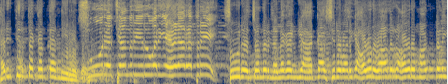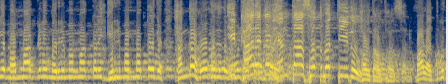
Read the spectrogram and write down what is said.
ಹರಿತಿರ್ತಕ್ಕಂತ ನೀರು ಸೂರ್ಯ ಚಂದ್ರ ಇರುವರೆಗೆ ಹೇಳ್ಯಾರತ್ರಿ. ಸೂರ್ಯ ಚಂದ್ರ ನೆಲಗಂಗಿ ಆಕಾಶ ಇರುವವರೆಗೆ ಅವ್ರು ಆದ್ರೂ ಅವ್ರ ಮಕ್ಕಳಿಗೆ ಮೊಮ್ಮಕ್ಕಳಿಗೆ ಮರಿ ಮೊಮ್ಮಕ್ಕಳಿಗೆ ಗಿರಿ ಮೊಮ್ಮಕ್ಕಳಿಗೆ ಹಂಗ ಹೋಗೋದಿದು. ಈ ಕಾರ್ಯಕ್ರಮ ಎಂತ ಸದ್ಭಕ್ತಿ ಇದು. ಹೌದೌದು ಹೌದು ಸರ್. ಬಹಳ ಅದ್ಭುತ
